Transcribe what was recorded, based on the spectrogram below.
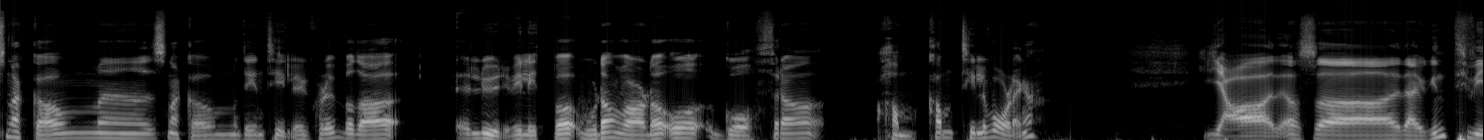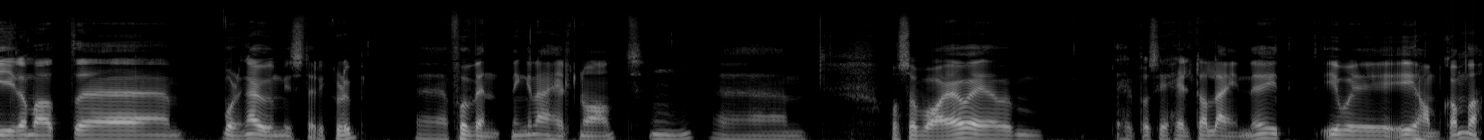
snakka om, uh, om, din tidligere klubb, og da lurer vi litt på hvordan var det å gå fra HamKam til Vålerenga? Ja, altså Det er jo ikke en tvil om at uh, Vålerenga er jo en mye større klubb. Uh, forventningene er helt noe annet. Mm. Uh, og så var jeg jo helt si helt aleine i, i, i HamKam, da.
